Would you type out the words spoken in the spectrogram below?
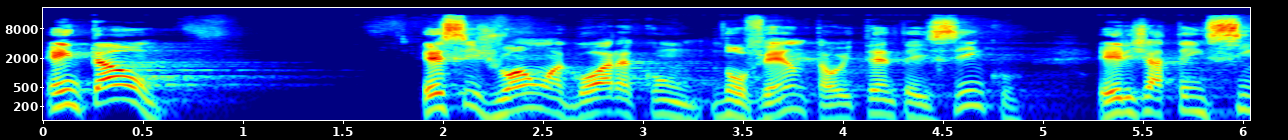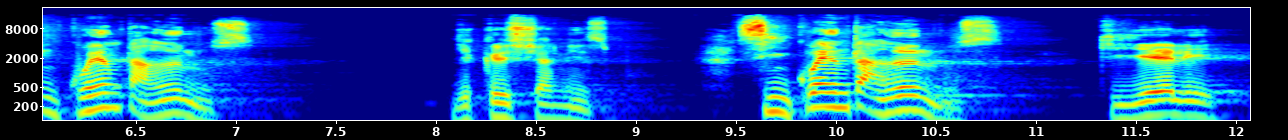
então, esse João, agora com 90, 85, ele já tem 50 anos de cristianismo. 50 anos que ele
